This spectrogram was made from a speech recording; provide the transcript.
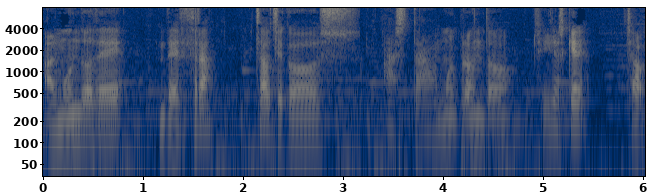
al mundo de Ezra. Chao chicos, hasta muy pronto, si Dios quiere. Chao.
